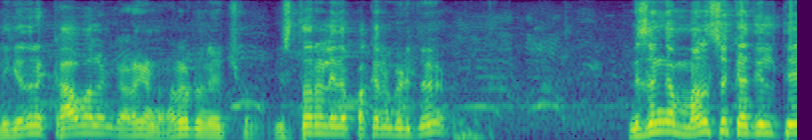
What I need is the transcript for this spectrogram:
నీకు ఏదైనా కావాలంటే అడగండి అడగడం నేర్చుకోండి. ఇస్తారా లేదా పక్కన పెడితే? నిజంగా మనసు కదిలితే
